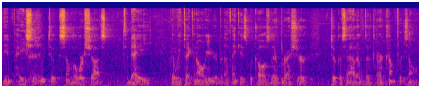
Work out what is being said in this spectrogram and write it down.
being patient. We took some of the worst shots today that we've taken all year, but I think it's because their pressure took us out of the, our comfort zone.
